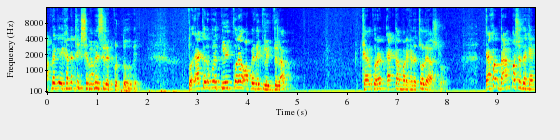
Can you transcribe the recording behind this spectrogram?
আপনাকে এখানে ঠিক সেভাবেই সিলেক্ট করতে হবে। তো একের উপরে ক্লিক করে ওপেনে ক্লিক দিলাম। খেয়াল করেন, এক নাম্বার এখানে চলে আসলো। এখন ডান পাশে দেখেন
